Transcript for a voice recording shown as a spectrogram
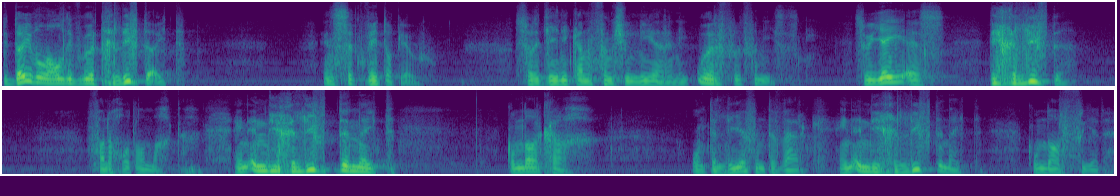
Die duiwel haal die woord geliefde uit en sit wet op jou sodat jy nie kan funksioneer in die oorvloed van Jesus nie. So jy is die geliefde van God Almagtig. En in die geliefdenheid kom daar krag om te leef en te werk en in die geliefdenheid kom daar vrede.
